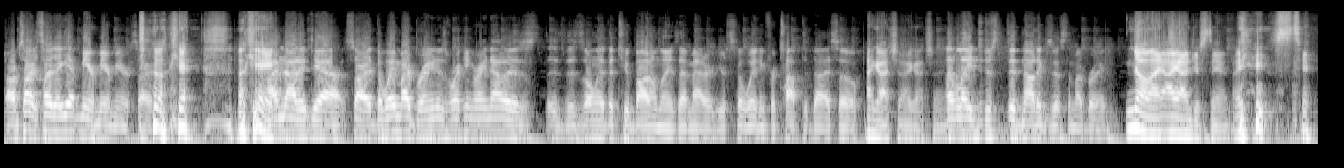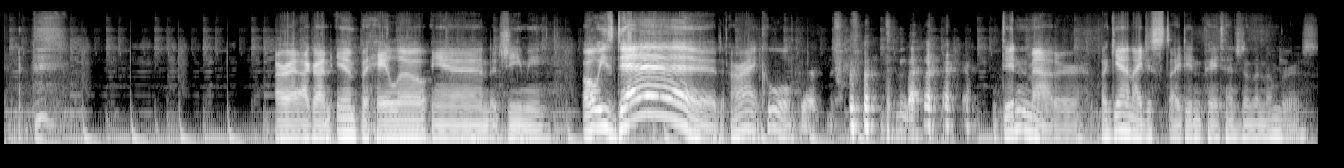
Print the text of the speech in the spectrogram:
Oh, I'm sorry, sorry. Yeah, mirror, mirror, mirror. Sorry. okay. Okay. I'm not. Yeah, sorry. The way my brain is working right now is, is there's only the two bottom lanes that matter. You're still waiting for top to die, so I got gotcha. I got gotcha. that lane just did not exist in my brain. No, I, I understand. I understand. All right, I got an imp, a halo, and a Genie. Oh, he's dead. All right, cool. Yeah, didn't matter. Didn't matter. Again, I just I didn't pay attention to the numbers.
